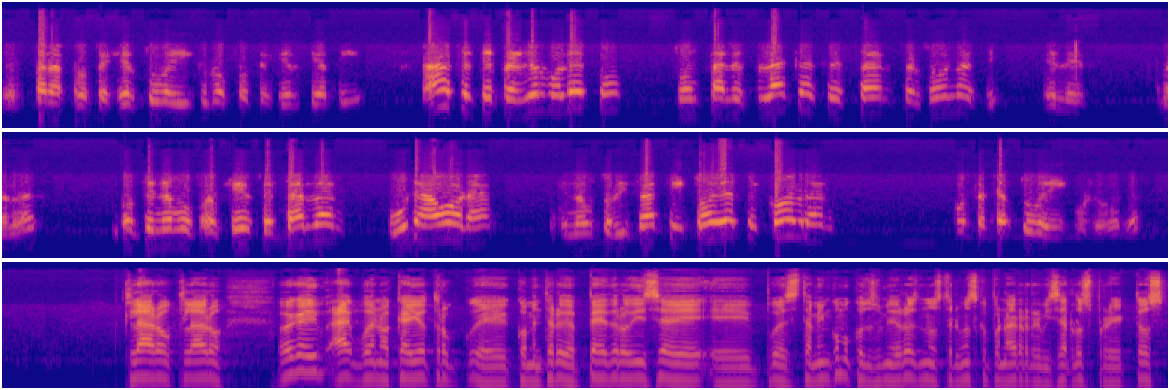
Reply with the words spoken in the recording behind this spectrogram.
Es para proteger tu vehículo, protegerte a ti. Ah, se te perdió el boleto, son tales placas, están personas, ¿verdad? No tenemos por qué, se tardan una hora en autorizarte y todavía te cobran por sacar tu vehículo, ¿verdad? Claro, claro. Oiga, ah, bueno, acá hay otro eh, comentario de Pedro. Dice, eh, pues también como consumidores nos tenemos que poner a revisar los proyectos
